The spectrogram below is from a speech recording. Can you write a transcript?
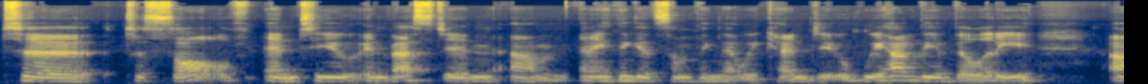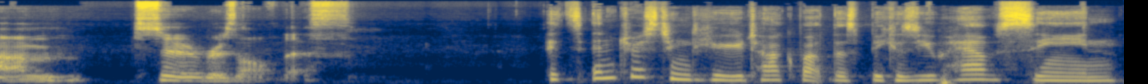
to to solve and to invest in um, and i think it's something that we can do. We have the ability um, to resolve this. It's interesting to hear you talk about this because you have seen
